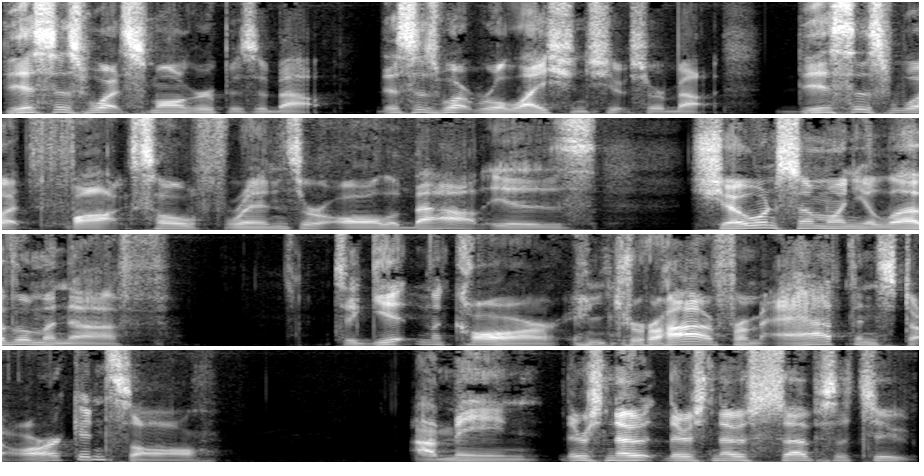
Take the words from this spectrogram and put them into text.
this is what small group is about. This is what relationships are about. This is what foxhole friends are all about is showing someone you love them enough to get in the car and drive from Athens to Arkansas. I mean, there's no there's no substitute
